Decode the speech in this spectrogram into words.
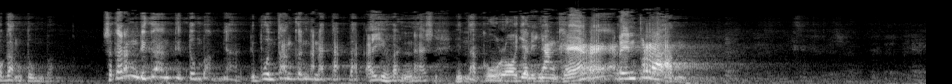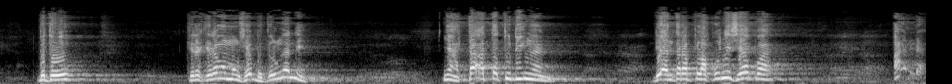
pegang tombak sekarang diganti tombaknya dipuntangkan karena tak tak ayuhan nas itakullah jadi nyangkere lain perang betul kira-kira ngomong saya betul nggak nih nyata atau tudingan di antara pelakunya siapa? Anda,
